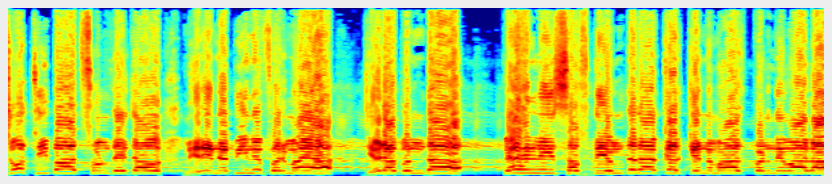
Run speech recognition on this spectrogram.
چوتھی بات سن دے جاؤ۔ میرے نبی نے فرمایا، جیڑا بندہ پہلی صف دے اندر آ کر کے نماز پڑھنے والا،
